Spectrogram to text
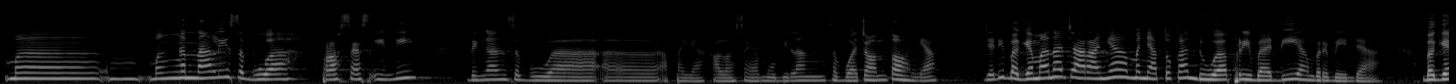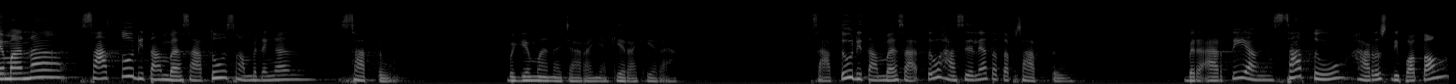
me mengenali sebuah proses ini dengan sebuah uh, apa ya kalau saya mau bilang sebuah contoh ya. Jadi bagaimana caranya menyatukan dua pribadi yang berbeda? Bagaimana satu ditambah satu sama dengan satu? Bagaimana caranya kira-kira? Satu ditambah satu hasilnya tetap satu. Berarti yang satu harus dipotong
